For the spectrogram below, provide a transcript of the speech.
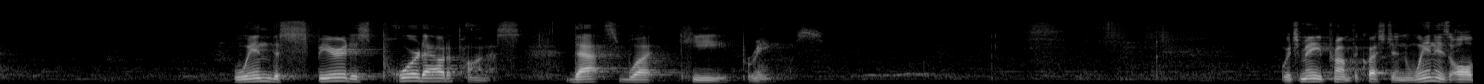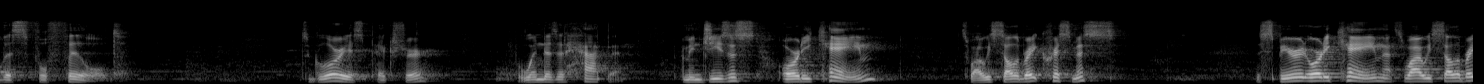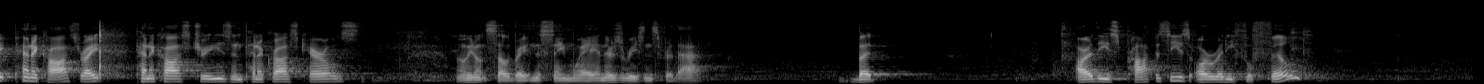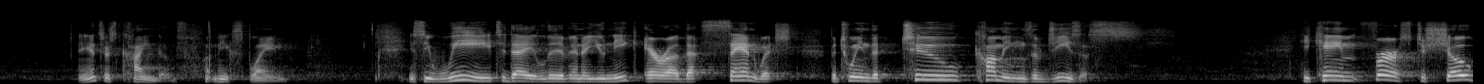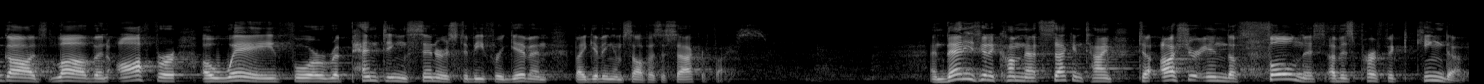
When the Spirit is poured out upon us, that's what He brings. which may prompt the question when is all this fulfilled? It's a glorious picture, but when does it happen? I mean, Jesus already came. That's why we celebrate Christmas. The Spirit already came. That's why we celebrate Pentecost, right? Pentecost trees and Pentecost carols. No, we don't celebrate in the same way, and there's reasons for that. But are these prophecies already fulfilled? The answer is kind of. Let me explain. You see, we today live in a unique era that's sandwiched between the two comings of Jesus. He came first to show God's love and offer a way for repenting sinners to be forgiven by giving himself as a sacrifice. And then he's going to come that second time to usher in the fullness of his perfect kingdom.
